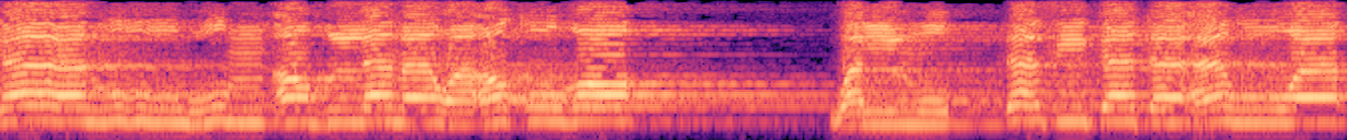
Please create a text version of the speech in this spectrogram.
كانوا هم أظلم وأطغى والمؤتفكة أهوى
